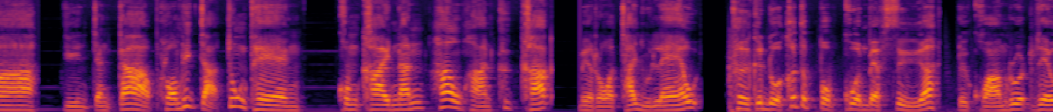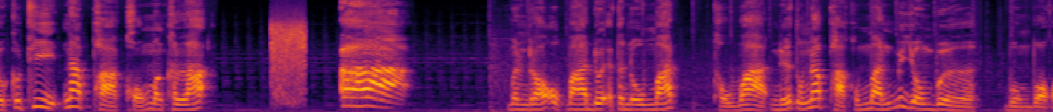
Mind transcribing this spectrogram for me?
มา ยืนจังก้าพร้อมที่จะจ้วงแทง คมคายนั้นห้าวหาญคึกคัก ไม่รอช้าอยู่แล้ว เธอกระโดดเข้าตะปบควรแบบเสือโดยความรวดเร็วเข้าที่หน้าผากของมังคละอ้ามันร้องออกมาโดยอัตโนมัติทว่าเนื้อตรงหน้าผากของมันไม่ยอมเบอร์บ่งบอก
